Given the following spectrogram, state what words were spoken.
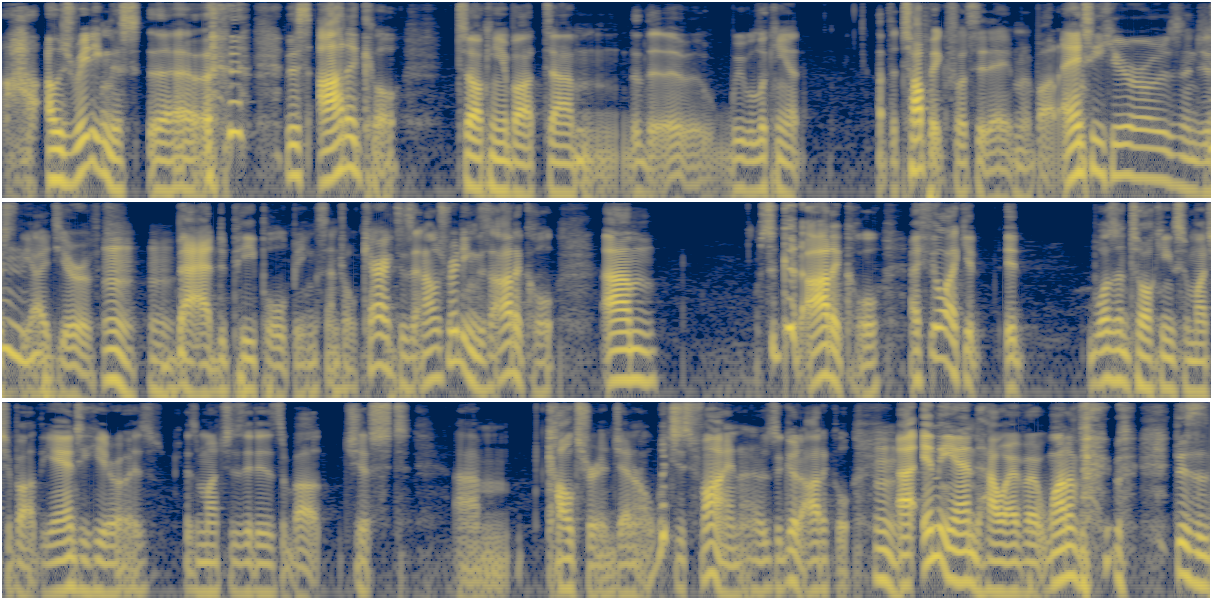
I was reading this uh, this article talking about um, the, the we were looking at at the topic for today about anti-heroes and just the idea of bad people being central characters. And I was reading this article. Um, it's a good article. I feel like it it wasn't talking so much about the anti-hero as as much as it is about just um, culture in general, which is fine. It was a good article. Uh, in the end, however, one of this is the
